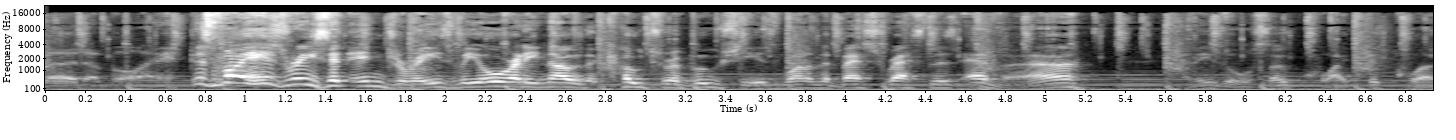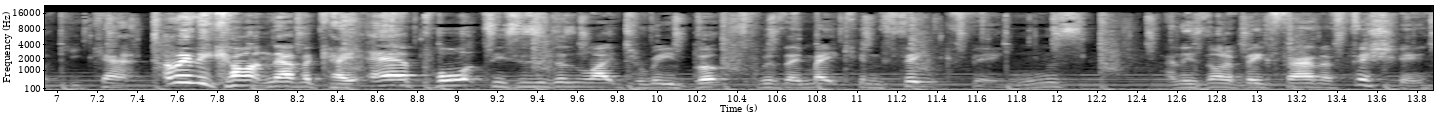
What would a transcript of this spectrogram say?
Murder Boy. Despite his recent injuries, we already know that Kota Ibushi is one of the best wrestlers ever and he's also quite the quirky cat. I mean, he can't navigate airports, he says he doesn't like to read books because they make him think things, and he's not a big fan of fishing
